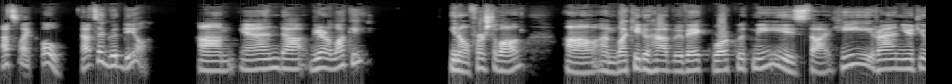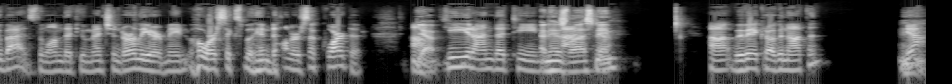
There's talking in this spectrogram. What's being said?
That's like, oh, that's a good deal. Um, and uh, we are lucky. You know, first of all, uh, I'm lucky to have Vivek work with me. He's, uh, he ran YouTube ads, the one that you mentioned earlier, made over six billion dollars a quarter. Um, yeah, he ran the team. And his last name, uh, Vivek Raghunathan. Mm-hmm. Yeah,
